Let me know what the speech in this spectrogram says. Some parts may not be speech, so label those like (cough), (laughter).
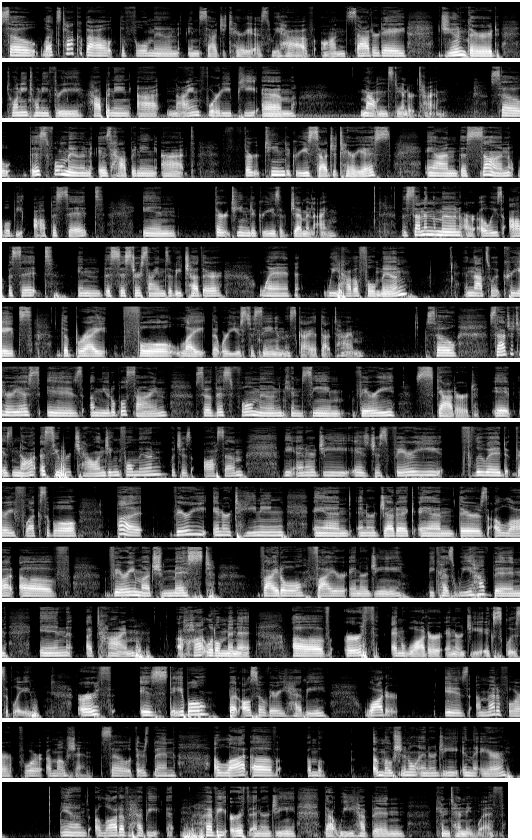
So let's talk about the full moon in Sagittarius we have on Saturday, June 3rd, 2023, happening at 9:40 p.m. Mountain Standard Time. So this full moon is happening at 13 degrees Sagittarius, and the sun will be opposite in 13 degrees of Gemini. The sun and the moon are always opposite in the sister signs of each other when we have a full moon. And that's what creates the bright, full light that we're used to seeing in the sky at that time. So, Sagittarius is a mutable sign. So, this full moon can seem very scattered. It is not a super challenging full moon, which is awesome. The energy is just very fluid, very flexible, but very entertaining and energetic. And there's a lot of very much missed vital fire energy because we have been in a time, a hot little minute of earth and water energy exclusively. Earth is stable, but also very heavy. Water is a metaphor for emotion. So there's been a lot of emo- emotional energy in the air and a lot of heavy heavy earth energy that we have been contending with.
